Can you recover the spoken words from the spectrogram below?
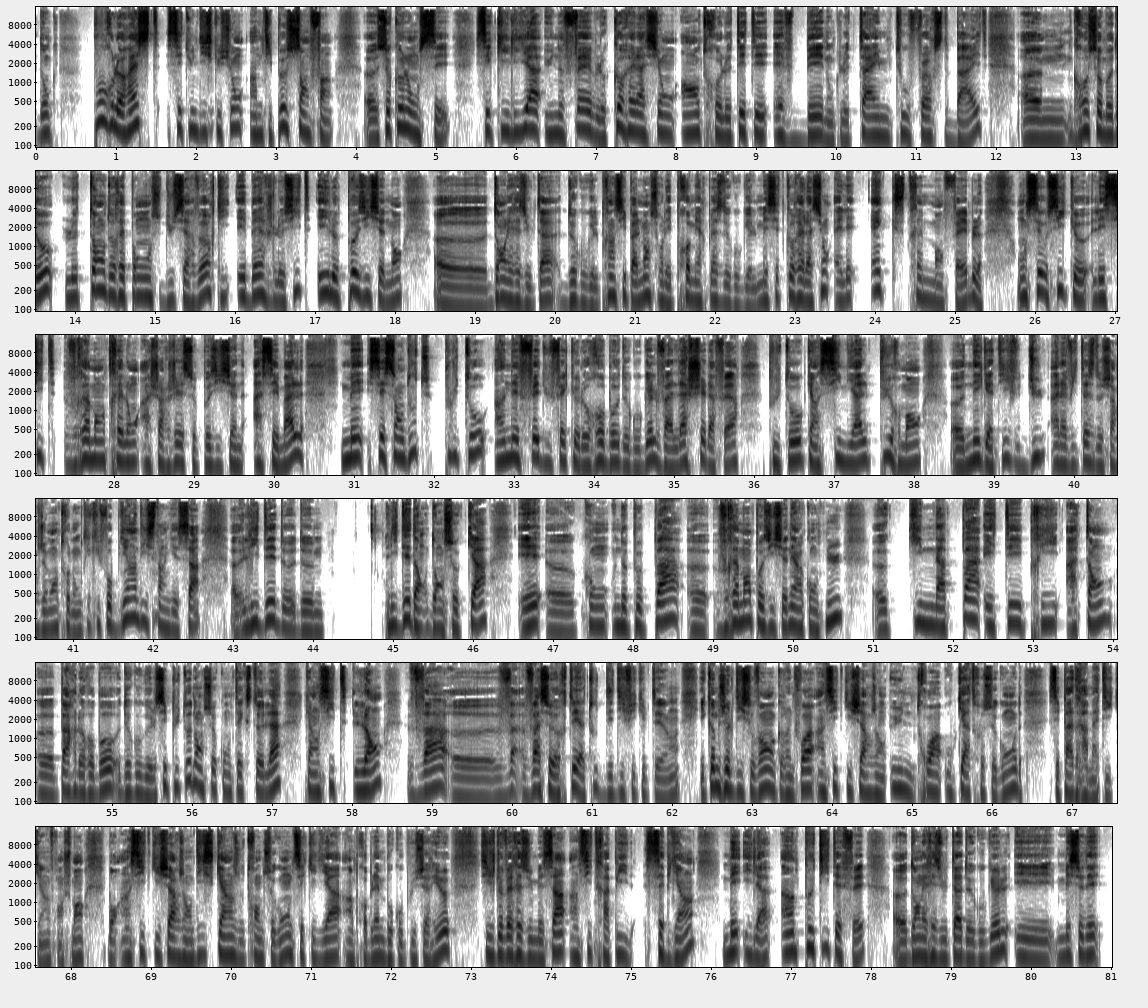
Donc, pour le reste, c'est une discussion un petit peu sans fin. Euh, ce que l'on sait, c'est qu'il y a une faible corrélation entre le TTFB, donc le Time to First Byte, euh, grosso modo, le temps de réponse du serveur qui héberge le site et le positionnement euh, dans les résultats de Google, principalement sur les premières places de Google. Mais cette corrélation, elle est extrêmement faible. On sait aussi que les sites vraiment très longs à charger se positionnent assez mal, mais c'est sans doute plutôt un effet du fait que le robot de Google va lâcher l'affaire plutôt qu'un signal purement euh, négatif dû à la vitesse de chargement trop longue. Il faut bien distinguer ça. Euh, L'idée de, L'idée dans, dans ce cas est euh, qu'on ne peut pas vraiment positionner un contenu qui n'a pas été pris à temps euh, par le robot de Google. C'est plutôt dans ce contexte-là qu'un site lent va, euh, va va se heurter à toutes des difficultés. hein. Et comme je le dis souvent, encore une fois, un site qui charge en une, trois ou quatre secondes, c'est pas dramatique, hein, franchement. Bon, un site qui charge en 10, 15 ou 30 secondes, c'est qu'il y a un problème beaucoup plus sérieux. Si je devais résumer ça, un site rapide, c'est bien, mais il a un petit effet euh, dans les résultats de Google. Et mais ce n'est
